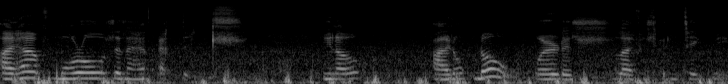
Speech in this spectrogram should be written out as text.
I have morals and I have ethics. You know, I don't know where this life is gonna take me.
